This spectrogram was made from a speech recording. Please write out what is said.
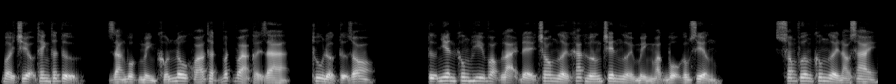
bởi triệu thanh thân tử ràng buộc mình khốn nô khóa thật vất vả cởi ra, thu được tự do. Tự nhiên không hy vọng lại để cho người khác hướng trên người mình mặc bộ công xiềng. Song phương không người nào sai,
